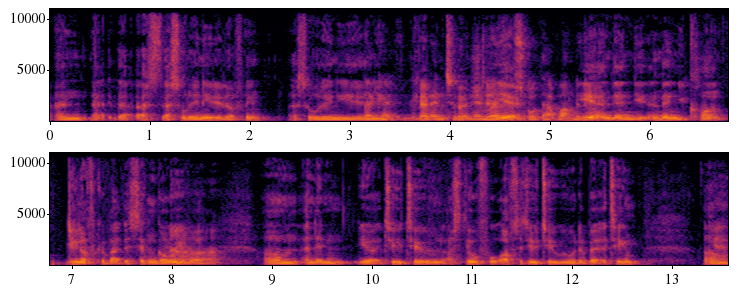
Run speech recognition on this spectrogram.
and that, that, that's that's all they needed. I think that's all they needed. That gave them the momentum, and then push, yeah. scored that wonder yeah, and then you and then you can't do nothing about the second goal either. Uh, Um, and then you're at two two, and I still thought after two two we were the better team. Um, Yeah.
